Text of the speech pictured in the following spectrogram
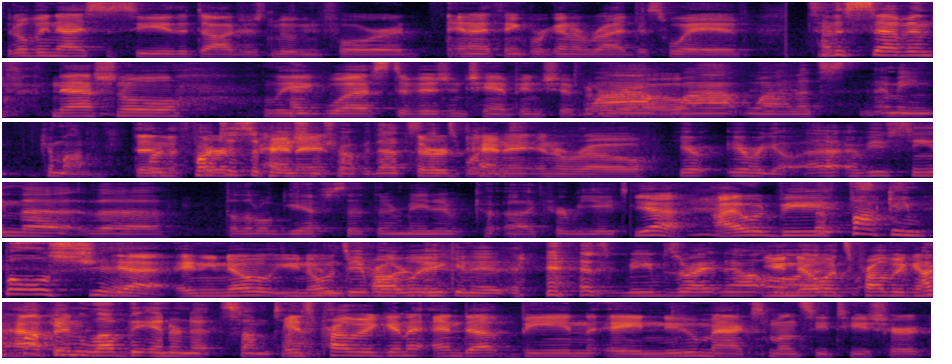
It'll be nice to see the Dodgers moving forward, and I think we're going to ride this wave to the seventh National League West Division Championship in a Wow, row. wow, wow. Wow. That's. I mean, come on. Then the participation pennant, trophy. That's third that's what it is. pennant in a row. Here, here we go. Uh, have you seen the the the little gifts that they're made of uh, Kirby Yates? Yeah, I would be. The fucking bullshit. Yeah, and you know, you know, And it's people are probably making it as memes right now. You Oh, know I- it's probably gonna I fucking happen. love the internet sometimes. it's probably going to end up being a new Max Muncy T-shirt.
